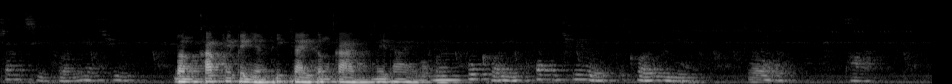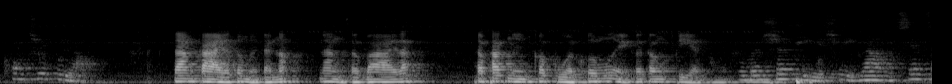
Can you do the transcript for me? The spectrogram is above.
升起和灭去， บังคับให้เป็นอย่างที่ใจต้องการไม่ได้ 我们不可以控制，不可以就啊控制不了。 ร่างกายเราก็เหมือนกันเนาะ นั่งสบายละสักพักหนึ่งก็ปวดก็เมื่อยก็ต้องเปลี่ยน 我们身体也是一样，现在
